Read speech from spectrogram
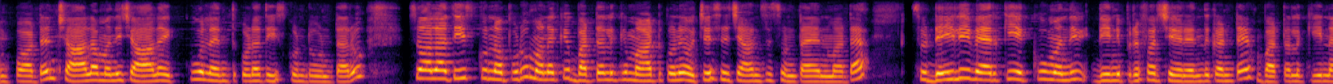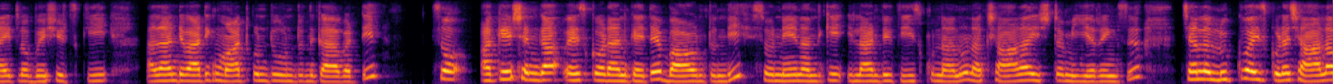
ఇంపార్టెంట్. చాలామంది చాలా ఎక్కువ లెంత్ కూడా తీసుకుంటూ ఉంటారు. సో, అలా తీసుకున్నప్పుడు మనకి బట్టలకి మాటుకొని వచ్చేసే ఛాన్సెస్ ఉంటాయన్నమాట. సో, డైలీ వేర్‌కి ఎక్కువ మంది దీన్ని ప్రిఫర్ చేయరు. ఎందుకంటే బట్టలకి, నైట్‌లో బెడ్‌షీట్స్‌కి అలాంటి వాటికి మాటుకుంటూ ఉంటుంది కాబట్టి సో, అకేషన్‌గా వేసుకోవడానికైతే బాగుంటుంది సో, నేను అందుకే ఇలాంటివి తీసుకున్నాను. నాకు చాలా ఇష్టం ఇయర్ రింగ్స్. చాలా లుక్ వైజ్ కూడా చాలా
